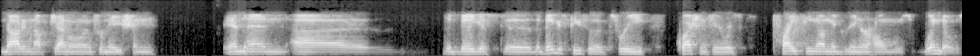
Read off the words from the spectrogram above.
not enough general information, and then uh, the biggest uh, the biggest piece of the three questions here was pricing on the greener homes windows,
